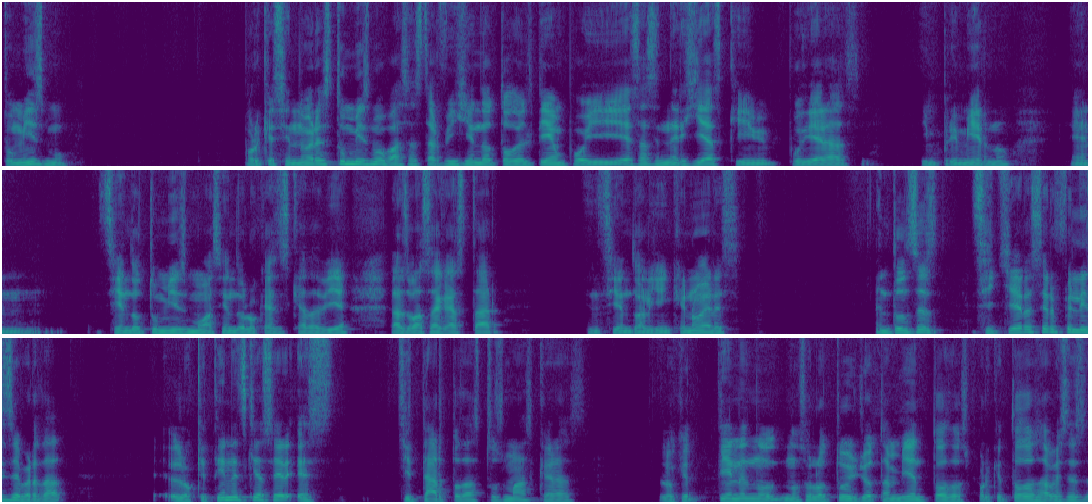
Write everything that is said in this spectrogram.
tú mismo. Porque si no eres tú mismo, vas a estar fingiendo todo el tiempo y esas energías que pudieras imprimir, ¿no? En siendo tú mismo, haciendo lo que haces cada día, las vas a gastar en siendo alguien que no eres. Entonces, si quieres ser feliz de verdad, lo que tienes que hacer es quitar todas tus máscaras. Lo que tienes no, solo tú, yo también, todos, porque todos a veces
